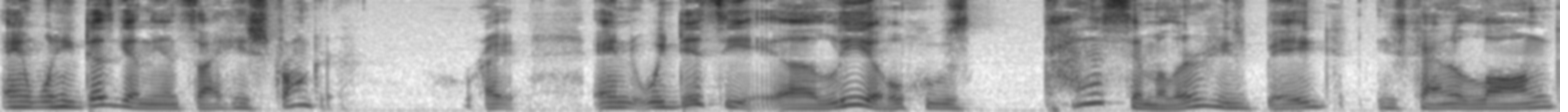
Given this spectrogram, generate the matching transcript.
And when he does get on the inside, he's stronger, right? And we did see uh, Leo, who's kind of similar. He's big, he's kind of long.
